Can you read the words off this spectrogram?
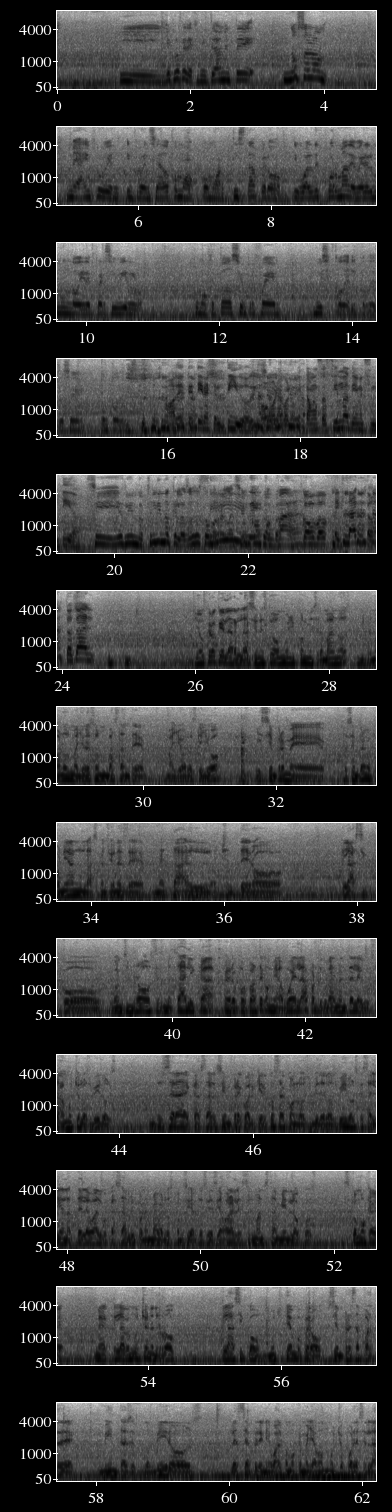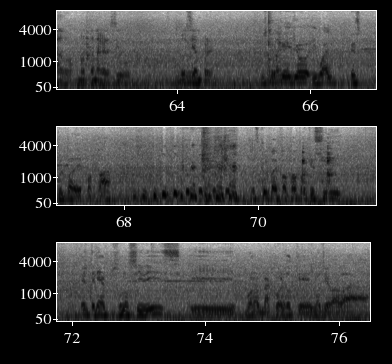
Y yo creo que definitivamente no solo me ha influen- influenciado como, como artista, pero igual de forma de ver el mundo y de percibirlo. Como que todo siempre fue muy psicodélico desde ese punto de vista. No, tiene sentido, digo, ahora con lo que estamos haciendo tiene sentido. Sí, y es lindo, qué lindo que los dos es como Sí, relación sí, con con papá. Como, exacto, total. Yo creo que la relación estuvo muy con mis hermanos. Mis hermanos mayores son bastante mayores que yo y siempre me pues siempre me ponían las canciones de metal ochentero clásico, Guns N' Roses, Metallica, pero por parte con mi abuela particularmente le gustaban mucho los Beatles. Entonces era de casar siempre cualquier cosa con los de los Beatles que salía en la tele o algo, casarlo y ponerme a ver los conciertos y decía, órale, estos manes están bien locos. Es como que me clavé mucho en el rock clásico mucho tiempo, pero siempre esa parte de vintage de los Beatles, Led Zeppelin igual como que me llamó mucho por ese lado, no tan agresivo. Pero siempre. Pues creo que yo igual es culpa de papá. es culpa de papá porque sí, él tenía pues, unos CDs y bueno, me acuerdo que él nos llevaba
